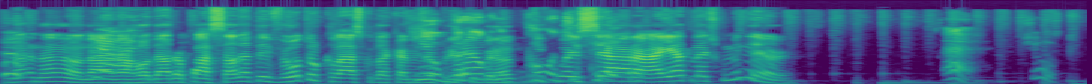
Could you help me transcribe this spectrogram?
Na, não, na, na rodada passada teve outro clássico da camisa Rio preto Branco e branco, que foi. Ceará e Atlético Mineiro. É, justo.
